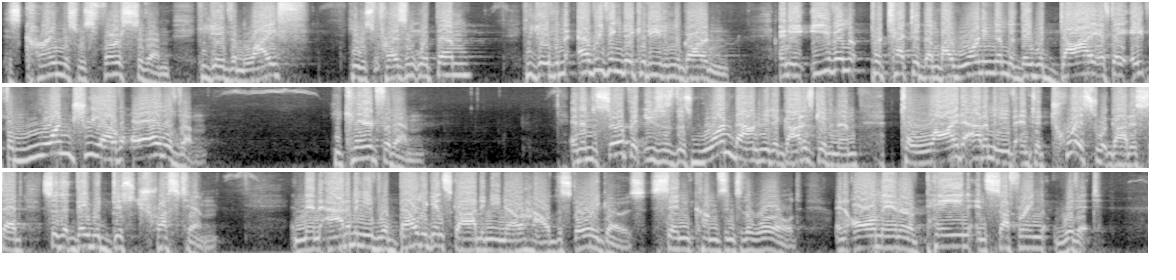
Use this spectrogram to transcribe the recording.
His kindness was first to them. He gave them life. He was present with them. He gave them everything they could eat in the garden. And he even protected them by warning them that they would die if they ate from one tree out of all of them. He cared for them. And then the serpent uses this one boundary that God has given them to lie to Adam and Eve and to twist what God has said so that they would distrust him. And then Adam and Eve rebelled against God, and you know how the story goes. Sin comes into the world, and all manner of pain and suffering with it.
